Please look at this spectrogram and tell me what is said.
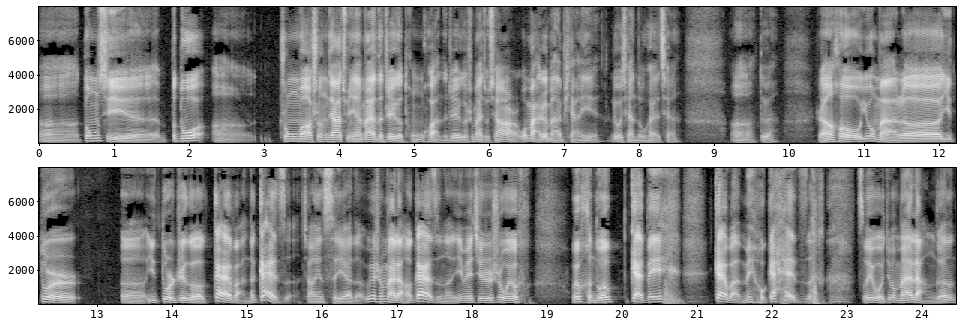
呃，东西不多，嗯，中茂盛家去年卖的这个同款的这个是卖九千二，我买这个买的便宜，六千多块钱，嗯，对，然后又买了一对儿，呃，一对儿这个盖碗的盖子，江阴瓷业的。为什么买两个盖子呢？因为其实是我有 我有很多盖杯、盖碗没有盖子，所以我就买两个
